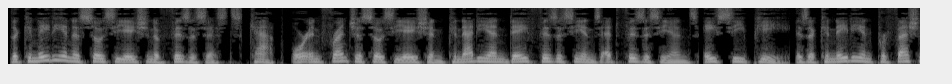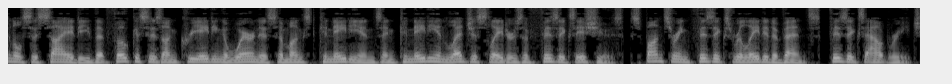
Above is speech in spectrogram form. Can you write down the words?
The Canadian Association of Physicists (CAP), or in French Association Canadienne des Physiciens et Physiciennes (ACP), is a Canadian professional society that focuses on creating awareness amongst Canadians and Canadian legislators of physics issues, sponsoring physics-related events, physics outreach,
